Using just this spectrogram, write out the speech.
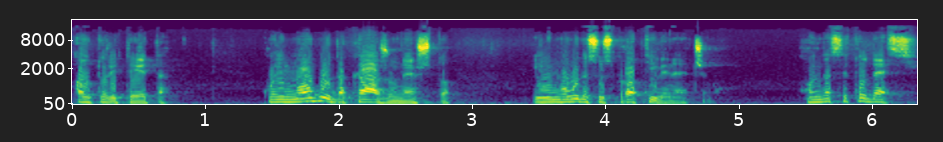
autoriteta koji mogu da kažu nešto ili mogu da se usprotive nečemu, onda se to desi.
